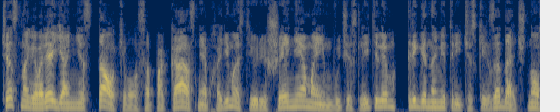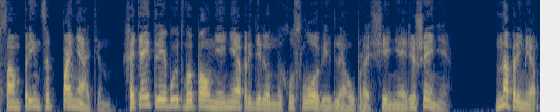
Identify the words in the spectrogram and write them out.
Честно говоря, я не сталкивался пока с необходимостью решения моим вычислителем тригонометрических задач, но сам принцип понятен, хотя и требует выполнения определенных условий для упрощения решения. Например,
